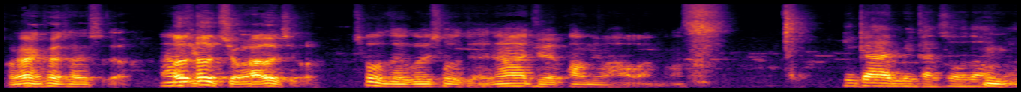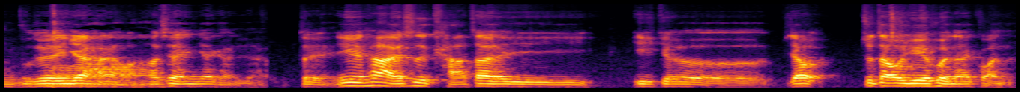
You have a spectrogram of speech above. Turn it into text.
好像也快三十了，二二九了，二九了。挫折归挫折，那他觉得泡妞好玩吗？应该还没感受到。嗯，我觉得应该还好，好像应该感觉还好。对，因为他还是卡在一个比较。就到约会那关了，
